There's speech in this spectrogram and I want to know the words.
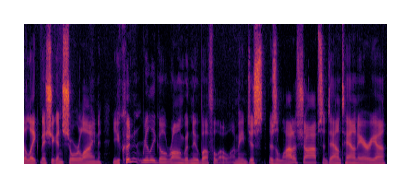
the Lake Michigan shoreline, you couldn't really go wrong with New Buffalo. I mean, just there's a lot of shops in downtown area.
